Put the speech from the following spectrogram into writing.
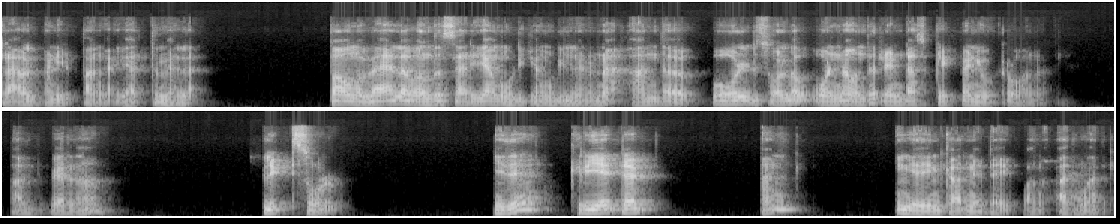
ட்ராவல் பண்ணியிருப்பாங்க எர்த்து மேலே. இப்போ அவங்க வேலை வந்து சரியாக முடிக்க முடியலன்னா அந்த ஓல்டு சோலை ஒன்றை வந்து ரெண்டாக ஸ்ப்ளிட் பண்ணி விட்ருவாங்க அதுக்கு பேர் தான் ஸ்ப்ளிட் சோல். இது கிரியேட்டட் அண்ட் இங்கே இன்கார்னேட் ஆகிருப்பாங்க அது மாதிரி.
